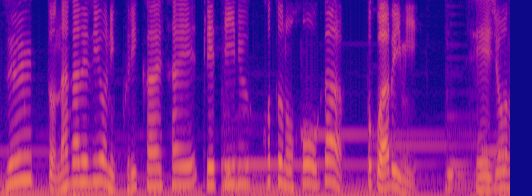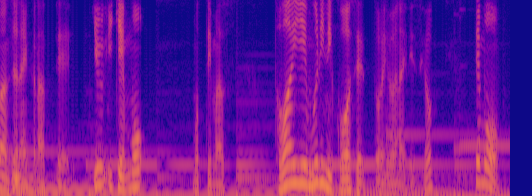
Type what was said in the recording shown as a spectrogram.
ずっと流れるように繰り返されていることの方が、僕はある意味正常なんじゃないかなっていう意見も持っています。とはいえ無理に壊せとは言わないですよ。でも、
